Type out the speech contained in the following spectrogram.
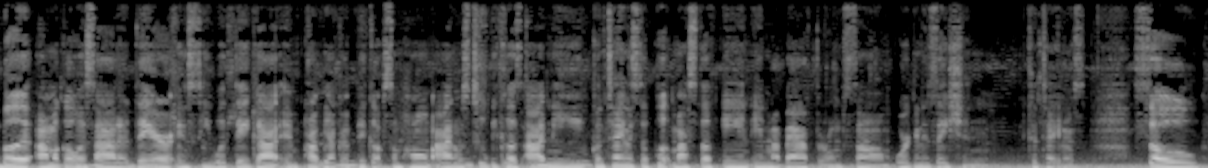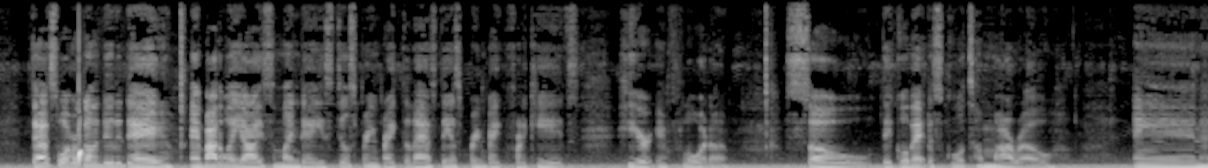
But I'm going to go inside of there and see what they got. And probably I can pick up some home items too because I need containers to put my stuff in in my bathroom. Some organization containers. So that's what we're going to do today. And by the way, y'all, it's Monday. It's still spring break. The last day of spring break for the kids here in Florida. So they go back to school tomorrow and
